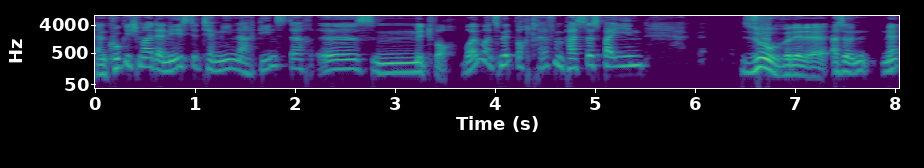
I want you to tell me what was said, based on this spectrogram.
dann gucke ich mal, der nächste Termin nach Dienstag ist Mittwoch. Wollen wir uns Mittwoch treffen? Passt das bei Ihnen? So würde der, also, ne,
